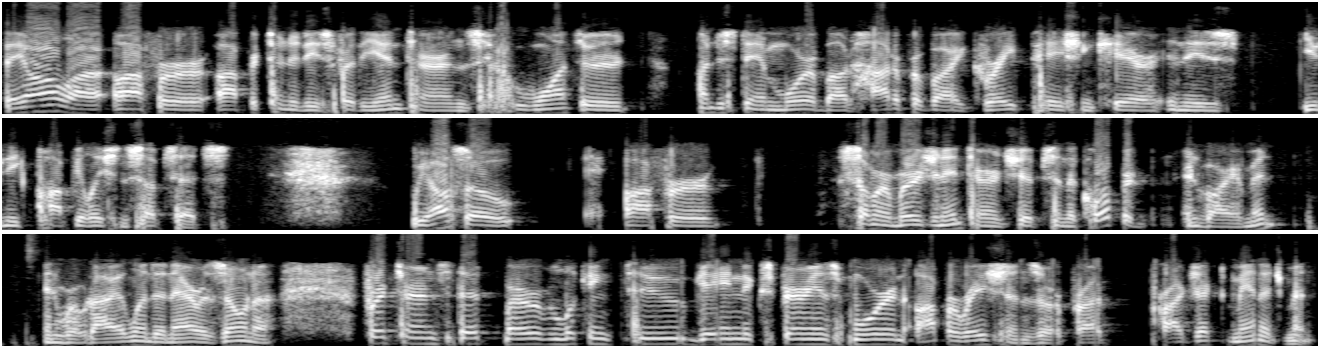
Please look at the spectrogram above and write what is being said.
They all are, offer opportunities for the interns who want to understand more about how to provide great patient care in these unique population subsets. We also offer summer immersion internships in the corporate environment in Rhode Island and Arizona for interns that are looking to gain experience more in operations or pro- project management.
